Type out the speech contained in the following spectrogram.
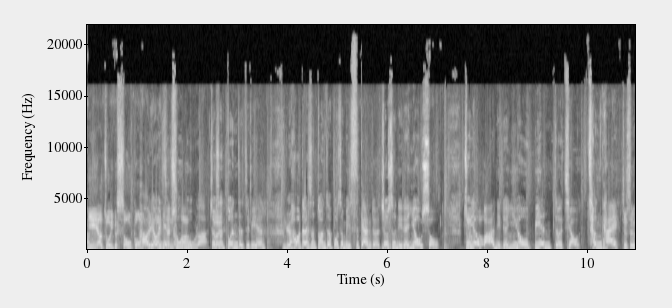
你也要做一个收工。好，有一点粗鲁了，就是蹲着这边，然后但是蹲着不是没事干的，就是你的右手就要把你你的右。边的脚撑开，就是。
